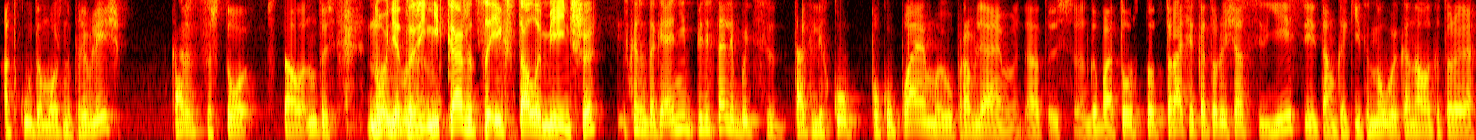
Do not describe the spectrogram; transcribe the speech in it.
откуда можно привлечь, кажется, что стало... Ну, то есть... Ну, нет, подожди, не кажется, их стало меньше, скажем так, они перестали быть так легко покупаемы и управляемы, да, то есть, как бы, а тот, тот трафик, который сейчас есть, и там какие-то новые каналы, которые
